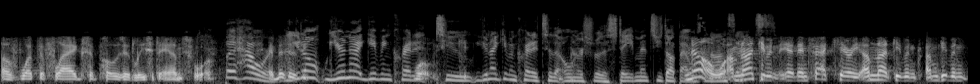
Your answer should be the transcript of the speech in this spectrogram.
of what the flag supposedly stands for. But Howard, you don't you're not giving credit well, to you're not giving credit to the owners for the statements. You thought that was no, I'm not giving. And in fact, Cari, I'm not giving. I'm giving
